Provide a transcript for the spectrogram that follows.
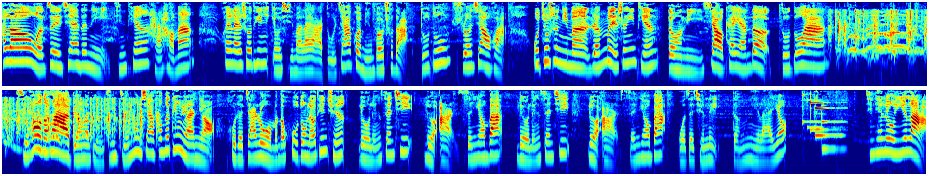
Hello，我最亲爱的你，今天还好吗？欢迎来收听由喜马拉雅独家冠名播出的《嘟嘟说笑话》。我就是你们人美声音甜逗你笑开颜的嘟嘟啊！喜欢我的话，别忘了点击节目下方的订阅按钮，或者加入我们的互动聊天群六零三七六二三幺八六零三七六二三幺八，我在群里等你来哟。今天六一啦，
